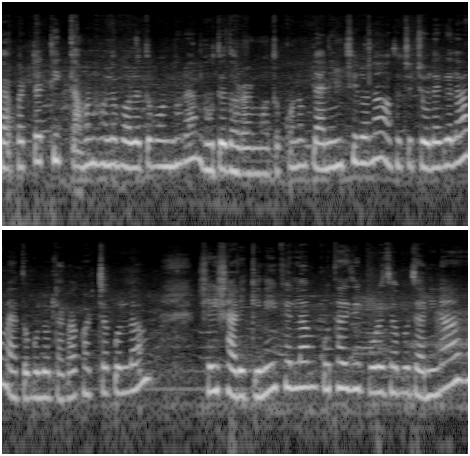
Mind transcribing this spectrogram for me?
ব্যাপারটা ঠিক কেমন হলো বলো তো বন্ধুরা? ভূতে ধরার মতো। কোনো প্ল্যানিং ছিল না, অথচ চলে গেলাম, এতগুলো টাকা খরচা করলাম। সেই শাড়ি কিনেই ফেললাম। কোথায় যে পরে যাব জানি না।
